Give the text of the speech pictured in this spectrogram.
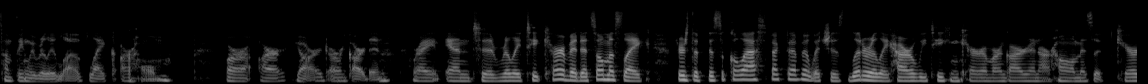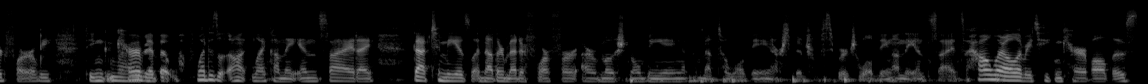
something we really love, like our home or our yard or garden, right? And to really take care of it, it's almost like there's the physical aspect of it, which is literally how are we taking care of our garden, our home? Is it cared for? Are we taking good right. care of it? But what is it like on the inside? I that to me is another metaphor for our emotional being our mental well-being, our spiritual spiritual well-being on the inside. So how well are we taking care of all those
